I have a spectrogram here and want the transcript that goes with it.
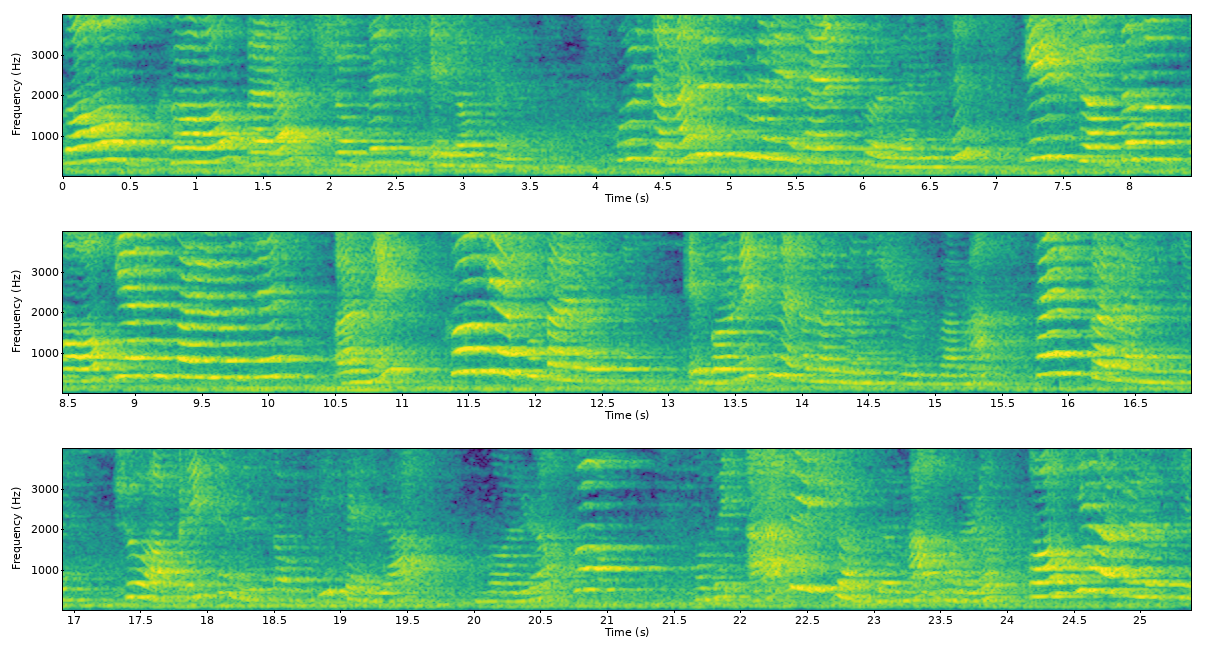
ક, ખ શબ્દ છે એ લખેલા છે. હવે તમારે છે ને મને હેલ્પ કરવાની છે કે શબ્દમાં ક ક્યાં છુપાયેલો છે અને ખ ક્યાં છુપાયેલો છે. એ બને છે ને તમારે મને શોધવામાં હેલ્પ કરવાની છે. જો આપણે છે ને સૌથી પહેલા વર્ણ ક હવે આ બે શબ્દમાં વર્ણ ક ક્યાં આવેલો છે.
